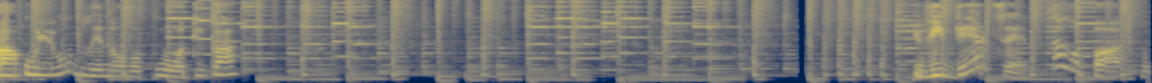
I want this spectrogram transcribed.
А улюбленого котика відерце та лопатку.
